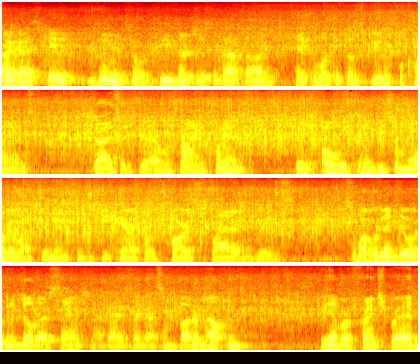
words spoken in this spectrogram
All right, guys, Caleb, zoom in. So these are just about done. Take a look at those beautiful clams. Guys, if you're ever frying clams, there's always going to be some water left in them, so just be careful as far as splatter and grease. So what we're going to do, we're going to build our sandwich now, guys. I got some butter melting. We have our French bread.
